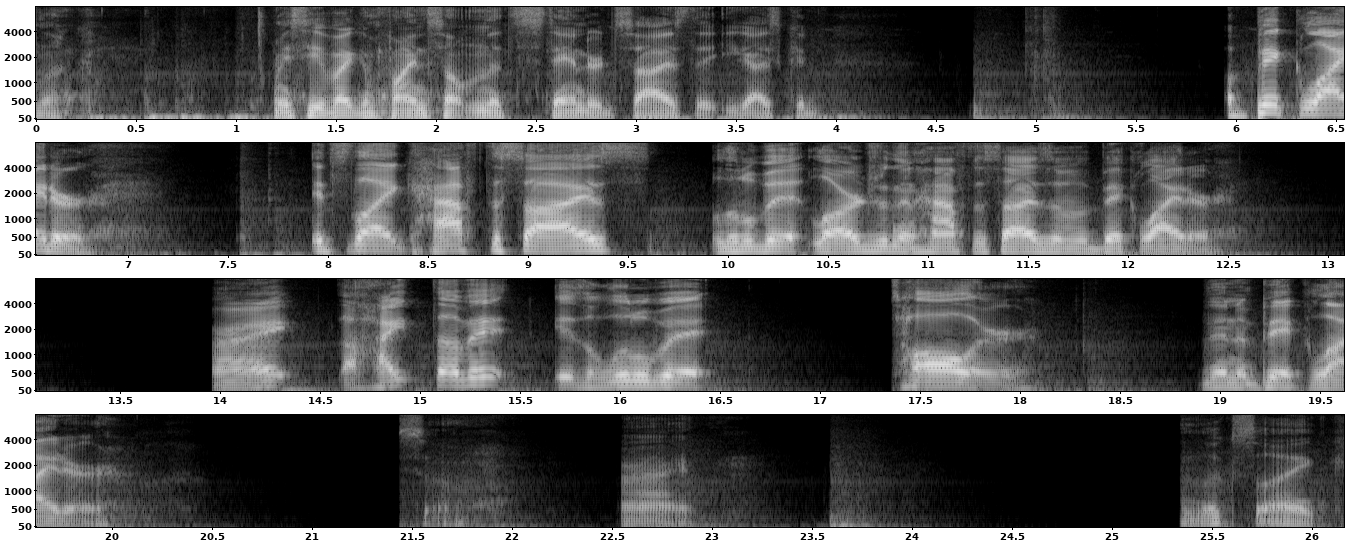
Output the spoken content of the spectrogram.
Look. Let me see if I can find something that's standard size that you guys could. A Bic lighter. It's like half the size, a little bit larger than half the size of a Bic lighter. All right. The height of it is a little bit taller than a Bic lighter. So, all right. It looks like.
